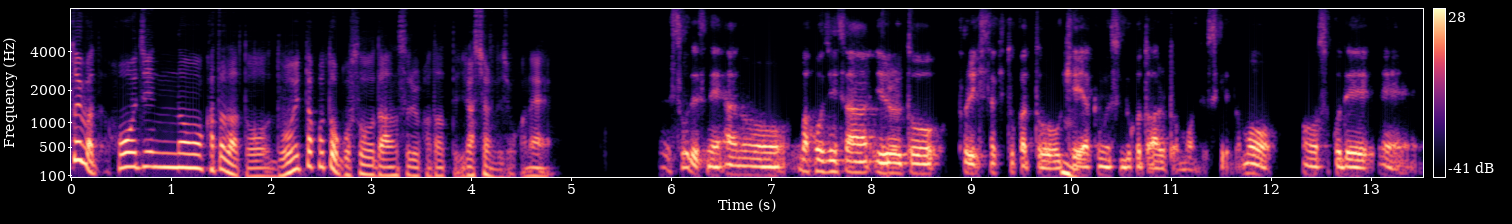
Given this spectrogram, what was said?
例えば、法人の方だと、どういったことをご相談する方っていらっしゃるんでしょうかね？そうですね。あの、まあ、法人さん、いろいろと取引先とかと契約結ぶことあると思うんですけれども、おそこで、えー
